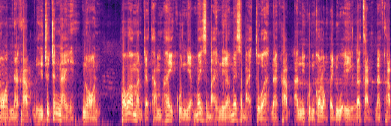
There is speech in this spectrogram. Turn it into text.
นอนนะครับ หรือชุดชั้นในนอน เพราะว่ามันจะทำให้คุณเนี่ยไม่สบายเนื้อไม่สบายตัวนะครับ อันนี้คุณก็ลองไปดูเองแล้วกันนะครับ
